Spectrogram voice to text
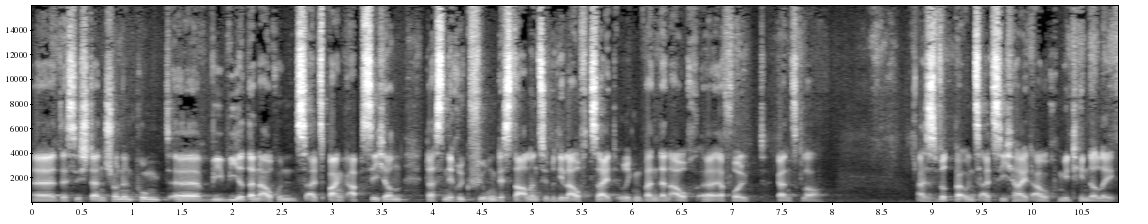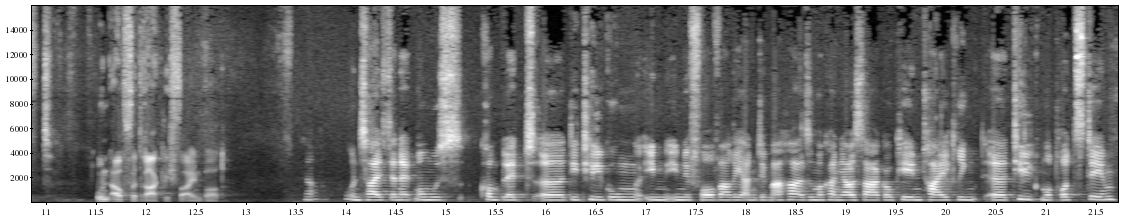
Äh, das ist dann schon ein Punkt, äh, wie wir dann auch uns als Bank absichern, dass eine Rückführung des Darlehens über die Laufzeit irgendwann dann auch äh, erfolgt, ganz klar. Also es wird bei uns als Sicherheit auch mit hinterlegt und auch vertraglich vereinbart. Ja. Und das heißt ja nicht, man muss komplett äh, die Tilgung in, in eine Vorvariante machen. Also man kann ja auch sagen, okay, ein Teil trinkt, äh, tilgt man trotzdem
